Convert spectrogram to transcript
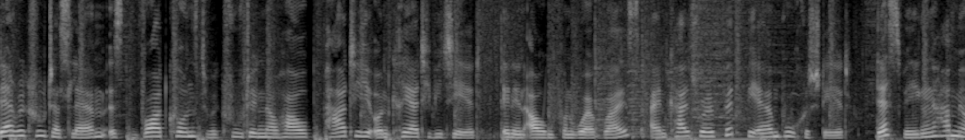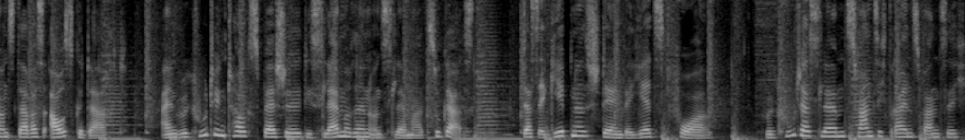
Der Recruiter Slam ist Wortkunst, Recruiting-Know-how, Party und Kreativität. In den Augen von Workwise ein Cultural Fit, wie er im Buche steht. Deswegen haben wir uns da was ausgedacht. Ein Recruiting Talk Special, die Slammerinnen und Slammer zu Gast. Das Ergebnis stellen wir jetzt vor. Recruiter Slam 2023,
